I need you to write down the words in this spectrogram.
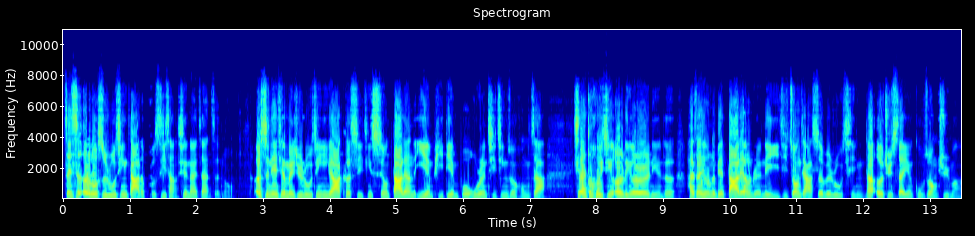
这次俄罗斯入侵打的不是一场现代战争哦。二十年前美军入侵伊拉克时，已经使用大量的 EMP 电波、无人机精准轰炸。现在都已经二零二二年了，还在用那边大量人力以及装甲设备入侵，那俄军是在演古装剧吗？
